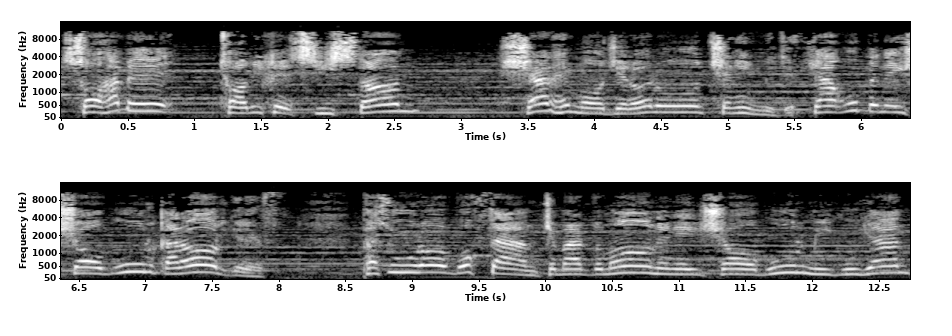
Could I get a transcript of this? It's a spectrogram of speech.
صاحب تاریخ سیستان شرح ماجرا رو چنین میده. یعقوب به نیشابور قرار گرفت. پس او را گفتند که مردمان نیشابور می‌گویند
